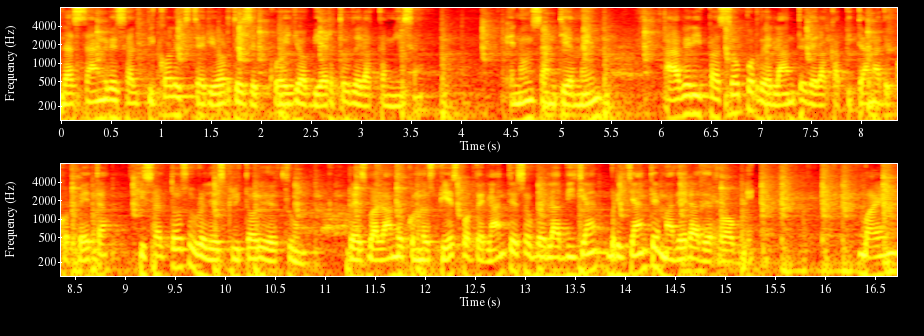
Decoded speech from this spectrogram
La sangre salpicó al exterior desde el cuello abierto de la camisa. En un santiamén, Avery pasó por delante de la capitana de corbeta y saltó sobre el escritorio de Thun, resbalando con los pies por delante sobre la brillante madera de roble. Byrne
